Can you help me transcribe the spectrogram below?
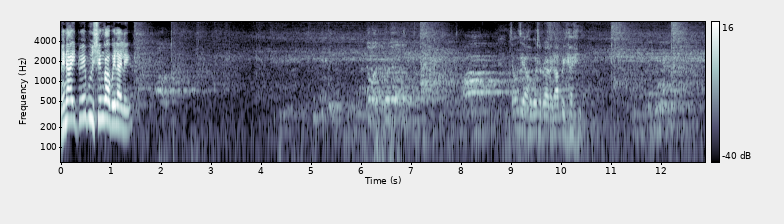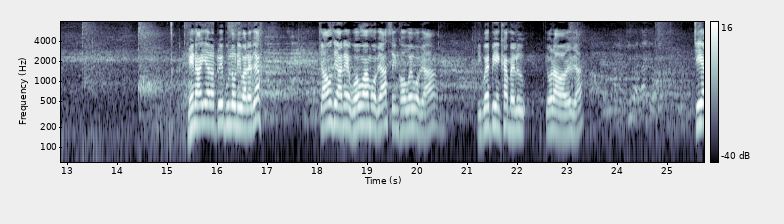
မင်းသားကြီးတွေးဘူးရှင်းကောက်ပေးလိုက်လေကျောင်းစရာဟိုဘက်ထွက်တော့တကားပိတ်လိုက် မင်းသားကြီးကတော့တွေးဘူးလုံနေပါတယ်ဗျာကျောင်းဆရာနဲ့ဝမ်းဝမ်းပေါ့ဗျာစိန်ခေါ်ပွဲပေါ့ဗျာဒီပွဲပြီးရင်ခတ်မယ်လို့ပြောတာပါပဲဗျာကြေးက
